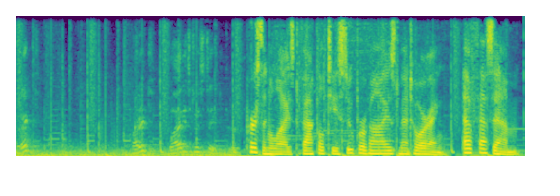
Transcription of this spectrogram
Correct? Correct? Wire is twisted. Personalized Faculty Supervised Mentoring, FSM.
